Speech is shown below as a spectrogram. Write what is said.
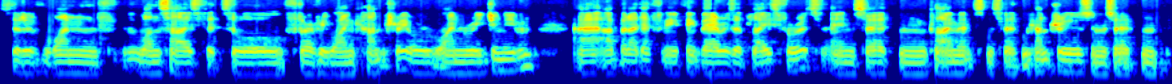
sort of one one size fits all for every wine country or wine region even. Uh, but I definitely think there is a place for it in certain climates and certain countries and certain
